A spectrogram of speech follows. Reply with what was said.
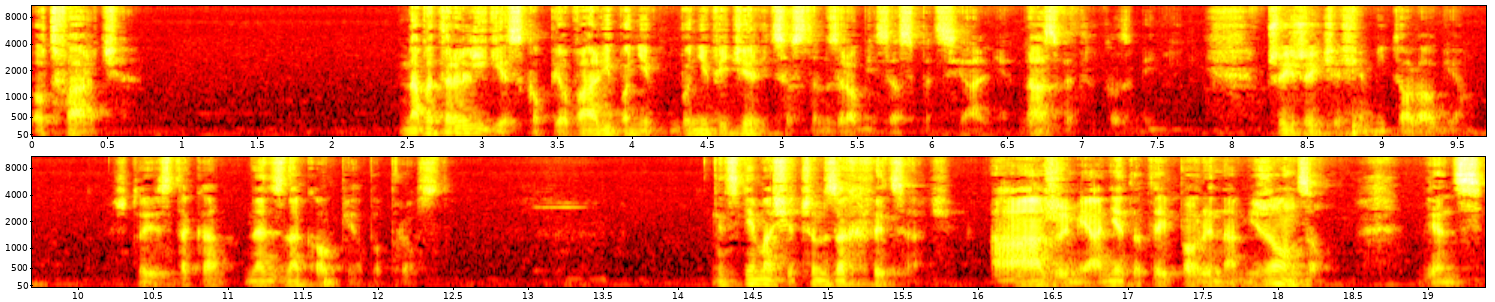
otwarcie. Nawet religię skopiowali, bo nie, bo nie wiedzieli, co z tym zrobić za specjalnie. Nazwę tylko zmienili. Przyjrzyjcie się mitologiom. To jest taka nędzna kopia po prostu. Więc nie ma się czym zachwycać. A Rzymianie do tej pory nami rządzą. Więc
